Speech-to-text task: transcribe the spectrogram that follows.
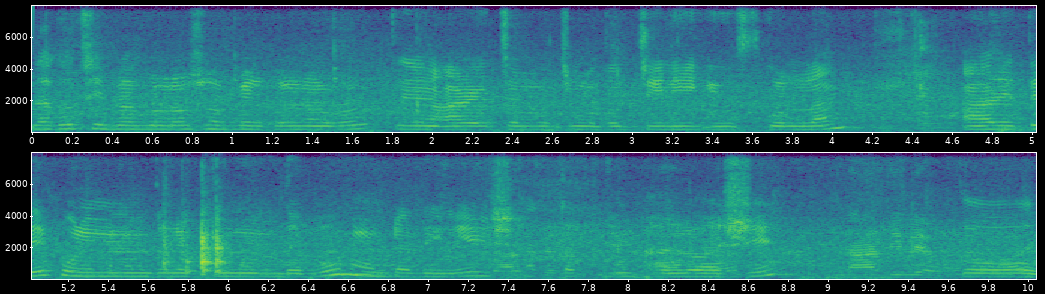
দেখো চিপড়াগুলো সব বের করে পর তি- আড়াই চামচ মতো চিনি ইউজ করলাম। আর এতে পরিমাণ মতন একটু নুন দেবো। নুনটা দিলে স্বাদটা খুবই ভালো আসে। তো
